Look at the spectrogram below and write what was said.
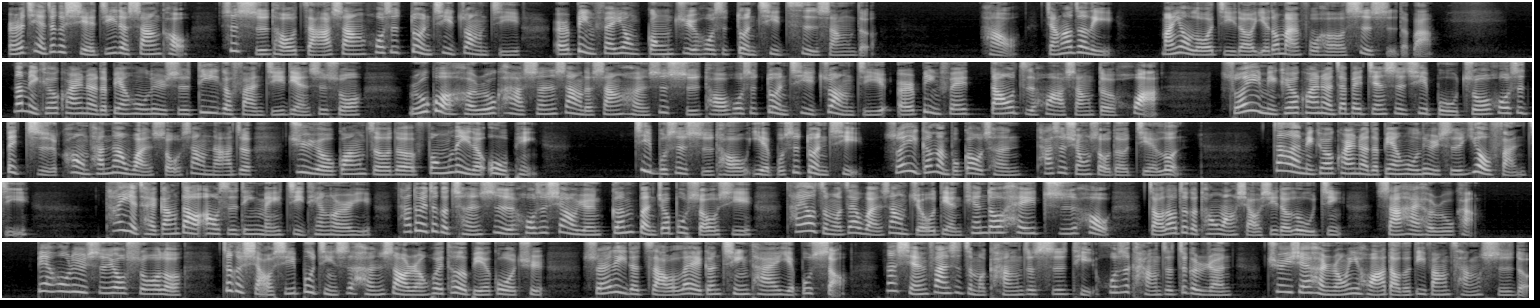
而且这个血迹的伤口是石头砸伤或是钝器撞击，而并非用工具或是钝器刺伤的。好，讲到这里，蛮有逻辑的，也都蛮符合事实的吧？那 Mikhail Kreiner 的辩护律师第一个反击点是说，如果 Haruka 身上的伤痕是石头或是钝器撞击，而并非刀子划伤的话，所以 Mikhail Kreiner 在被监视器捕捉或是被指控他那晚手上拿着具有光泽的锋利的物品，既不是石头，也不是钝器，所以根本不构成他是凶手的结论。再来，Mikhail Kreiner 的辩护律师又反击。他也才刚到奥斯汀没几天而已，他对这个城市或是校园根本就不熟悉。他要怎么在晚上九点天都黑之后找到这个通往小溪的路径，杀害 Haruka？辩护律师又说了，这个小溪不仅是很少人会特别过去，水里的藻类跟青苔也不少。那嫌犯是怎么扛着尸体，或是扛着这个人去一些很容易滑倒的地方藏尸的？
